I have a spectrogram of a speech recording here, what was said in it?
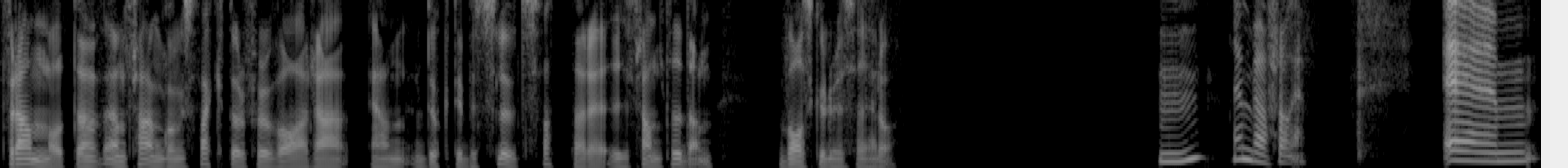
framåt, en, en framgångsfaktor för att vara en duktig beslutsfattare i framtiden. Vad skulle du säga då? Mm, det är en bra fråga. Um,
